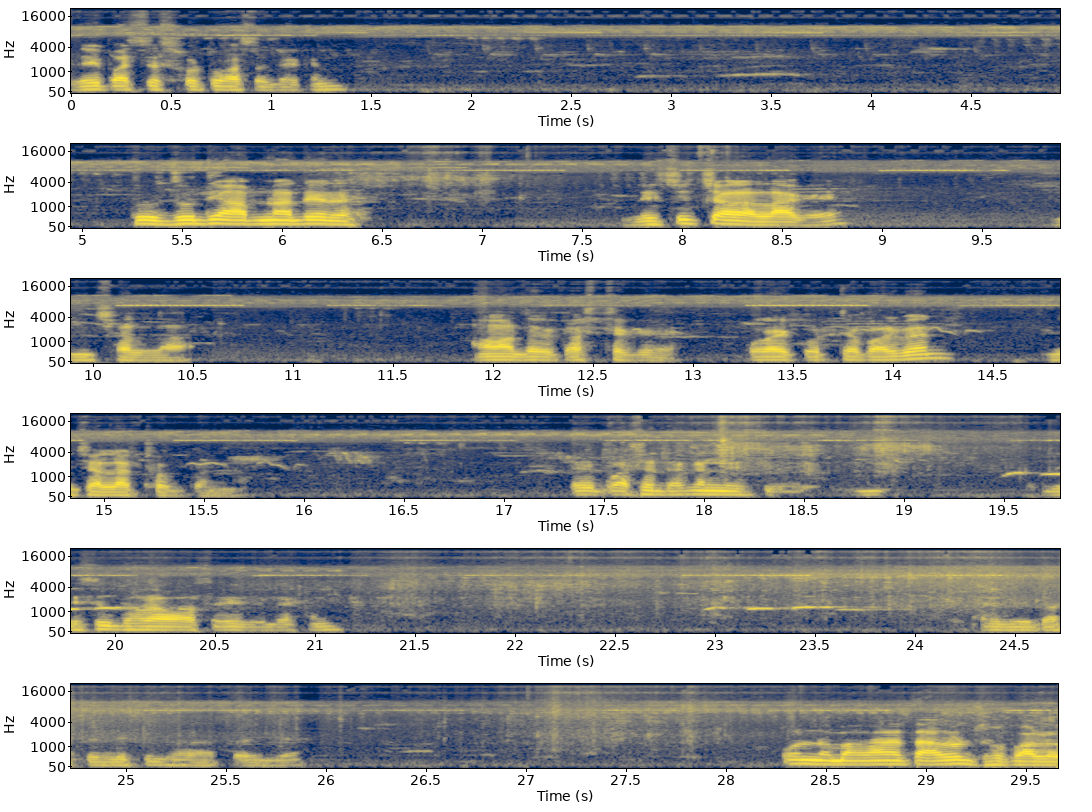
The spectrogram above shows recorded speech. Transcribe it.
এই পাশে ছোট আছে দেখেন। তো যদি আপনাদের লিচু চারা লাগে, ইনশাল্লাহ আমাদের কাছ থেকে ক্রয় করতে পারবেন। ইনশাল্লাহ ঠকবেন না। এই পাশে দেখেন লিচু লিচু ধরাও আছে এই যে দেখেন। এই যে পাশে লিচু ধরা আছে এই যে। অন্য বাগানে তো আরও ঝোপালো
